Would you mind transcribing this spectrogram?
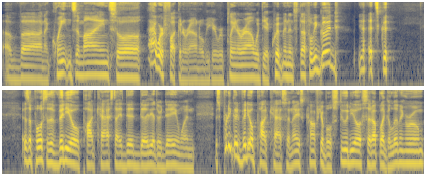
of uh, an acquaintance of mine. So ah, we're fucking around over here. We're playing around with the equipment and stuff. Are we good? Yeah, it's good. As opposed to the video podcast I did uh, the other day when it's pretty good video podcast, a nice comfortable studio set up like a living room,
